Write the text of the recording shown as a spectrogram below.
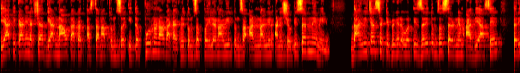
या ठिकाणी लक्षात घ्या नाव टाकत असताना तुमचं इथं पूर्ण नाव टाकायचं. म्हणजे तुमचं पहिलं नाव येईल तुमचं आडनाव येईल आणि शेवटी सरनेम येईल. दहावीच्या सर्टिफिकेट वरती जरी तुमचं सरनेम आधी असेल तरी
